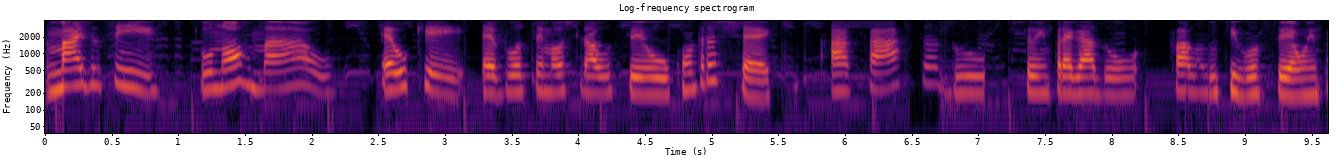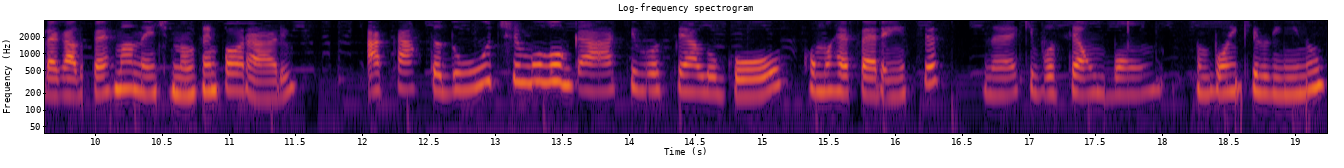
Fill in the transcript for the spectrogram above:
Mas assim, o normal é o quê? É você mostrar o seu contra-cheque, a carta do seu empregador falando que você é um empregado permanente, não temporário, a carta do último lugar que você alugou como referência, né? Que você é um bom, um bom inquilino.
